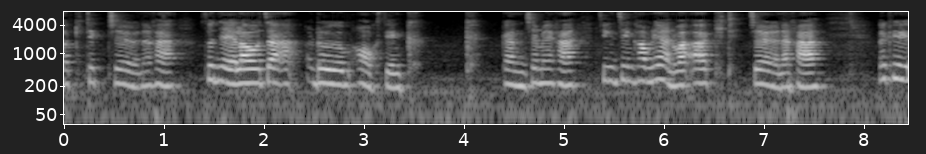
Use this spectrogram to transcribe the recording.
architecture นะคะ ส่วนใหญ่เราจะลืมออกเสียงกันใช่ไหมคะ จริง ๆคำนี้อ่านว่า architecture นะคะ ก็คือ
